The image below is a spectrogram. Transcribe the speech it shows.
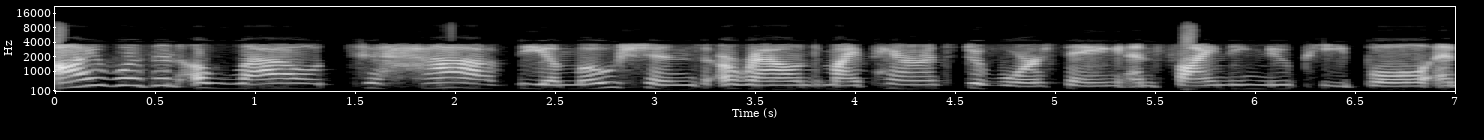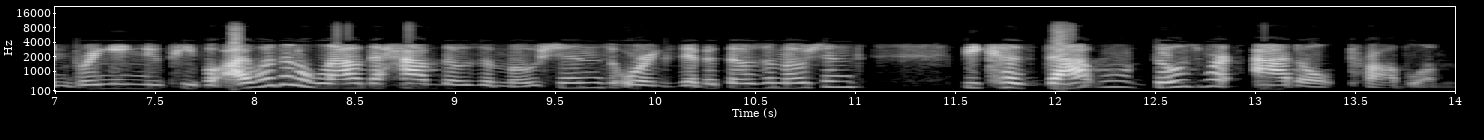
I wasn't allowed to have the emotions around my parents divorcing and finding new people and bringing new people. I wasn't allowed to have those emotions or exhibit those emotions because that those were adult problems.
